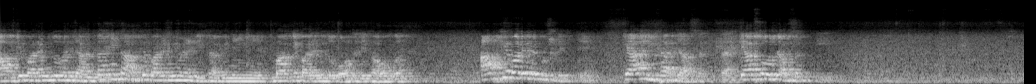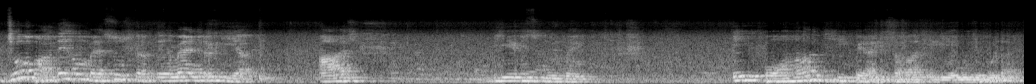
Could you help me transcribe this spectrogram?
आपके बारे में तो मैं जानता नहीं था, आपके बारे में मैंने लिखा भी नहीं है। माँ के बारे में तो बहुत लिखा होगा। आपके बारे में कुछ लिखते हैं। क्या लिखा जा सकता है? क्या सोच आ सकती है? जो बातें हम महसूस करते हैं, मैं एंटर किया। आज डीएवी स्कूल में एक बहुत ही प्यारी सभा के लिए मुझे बुलाया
